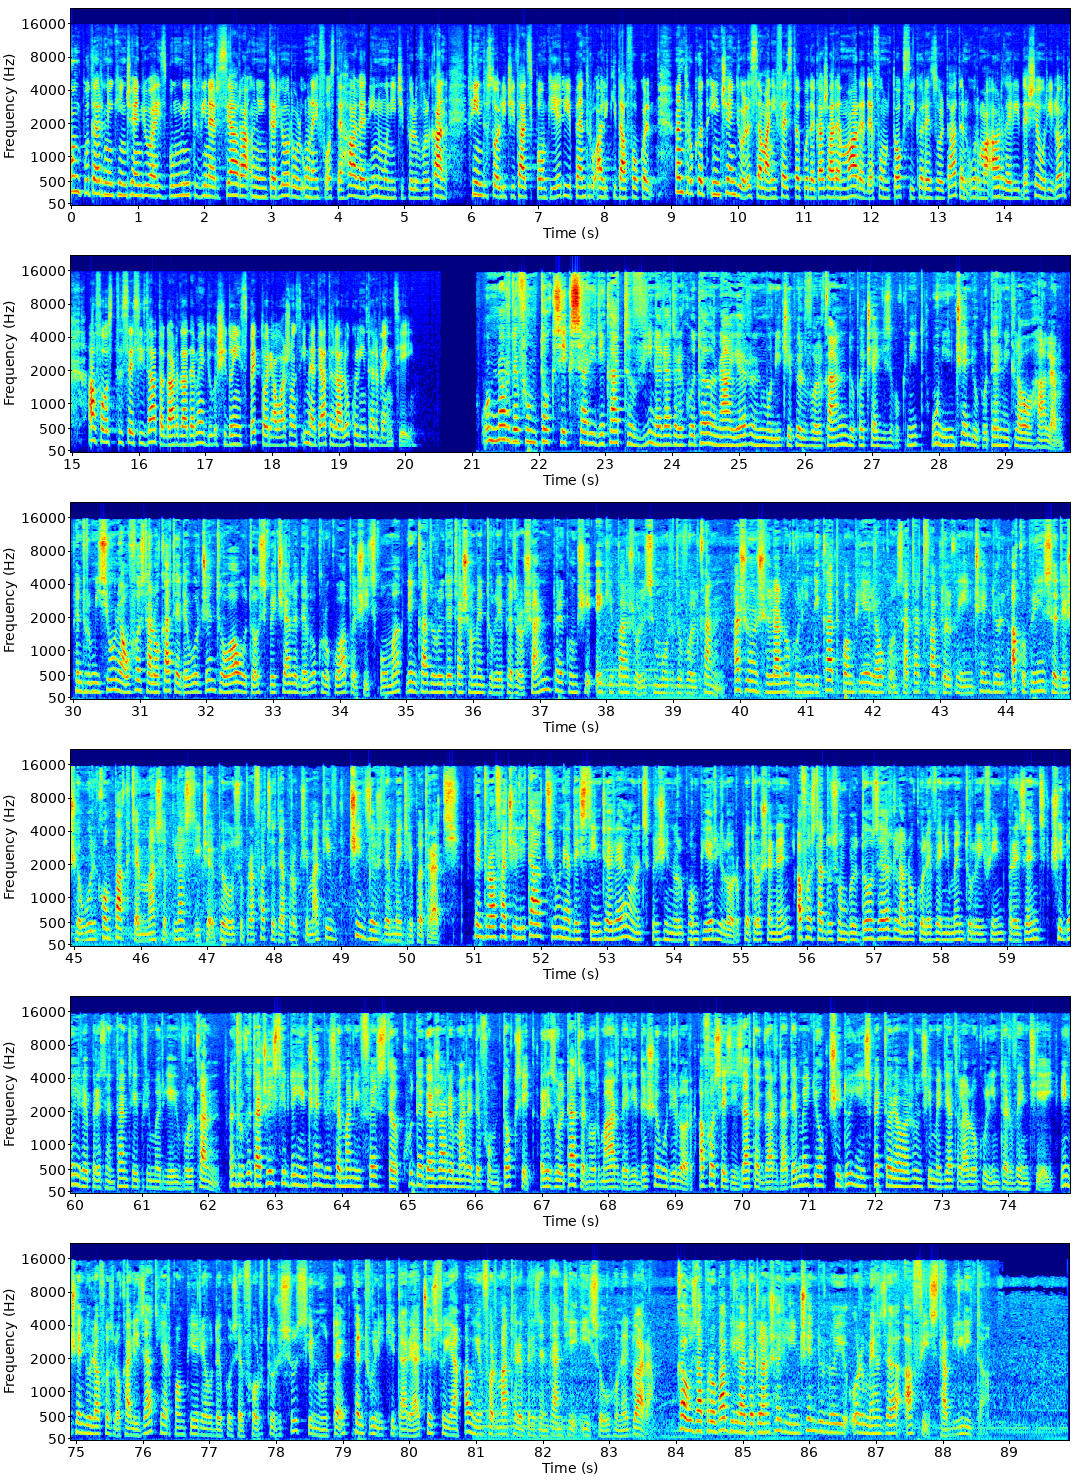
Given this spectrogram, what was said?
Un puternic incendiu a izbucnit vineri seara în interiorul unei foste hale din municipiul Vulcan, fiind solicitați pompierii pentru a lichida focul. Întrucât incendiul se manifestă cu degajare mare de fum toxic rezultat în urma arderii deșeurilor, a fost sesizată garda de mediu și doi inspectori au ajuns imediat la locul intervenției. Un nor de fum toxic s-a ridicat vinerea trecută în aer în municipiul Vulcan după ce a izbucnit un incendiu puternic la o hală. Pentru misiune au fost alocate de urgență o auto specială de lucru cu apă și spumă din cadrul detașamentului Petroșan, precum și echipajul Smurd Vulcan. Ajunși la locul indicat, pompierii au constatat faptul că incendiul a cuprins deșeuri compacte, mase plastice, pe o suprafață de aproximativ 50 de metri pătrați. Pentru a facilita acțiunea de stingere în sprijinul pompierilor petroșeneni, a fost adus un buldozer la locul evenimentului fiind prezenți și doi reprezentanți ai primăriei Vulcan. Întrucât acest tip de incendiu se manifestă cu degajare mare de fum toxic, rezultat în urma arderii deșeurilor, a fost sezizată garda de mediu și doi inspectori au ajuns imediat la locul intervenției. Incendiul a fost localizat, iar pompierii au depus eforturi susținute pentru lichidarea acestuia, au informat reprezentanții ISU Hunedoara. Cauza probabilă a declanșării incendiului urmează a fi stabilită.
